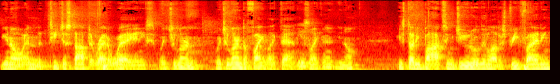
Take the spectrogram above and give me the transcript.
you know, and the teacher stopped it right away. And he said, "Where'd you learn? Where'd you learn to fight like that?" And he's like, eh, "You know." He studied boxing, judo, did a lot of street fighting.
